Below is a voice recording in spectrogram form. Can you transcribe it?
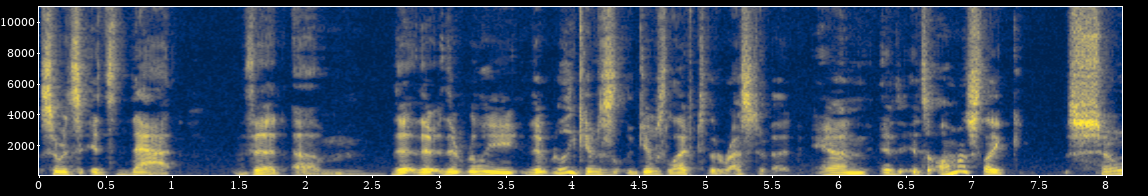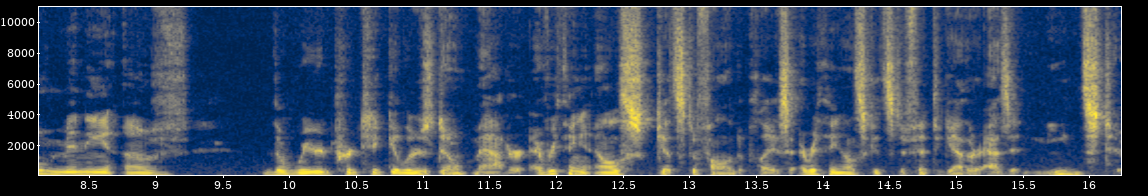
so it's it's that that um that, that, that really that really gives gives life to the rest of it, and it, it's almost like so many of the weird particulars don't matter. Everything else gets to fall into place. Everything else gets to fit together as it needs to.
